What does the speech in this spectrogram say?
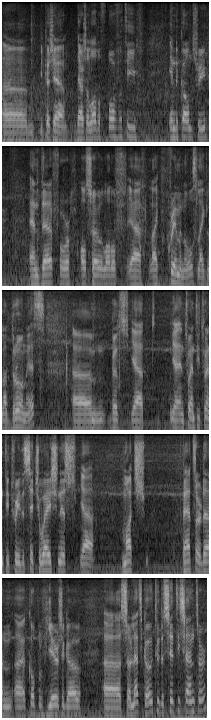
Um, because yeah there's a lot of poverty in the country and therefore also a lot of yeah like criminals like ladrones. Um, but yeah yeah in 2023 the situation is yeah much better than a couple of years ago uh, so let's go to the city center.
